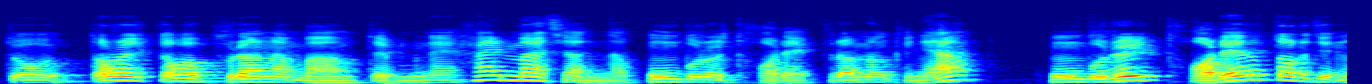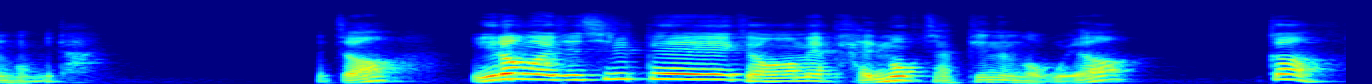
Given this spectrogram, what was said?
또 떨어질까봐 불안한 마음 때문에 할 맛이 안 나. 공부를 덜 해. 그러면 그냥 공부를 덜 해서 떨어지는 겁니다. 그죠? 이런 거 이제 실패 경험에 발목 잡히는 거고요. 그러니까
